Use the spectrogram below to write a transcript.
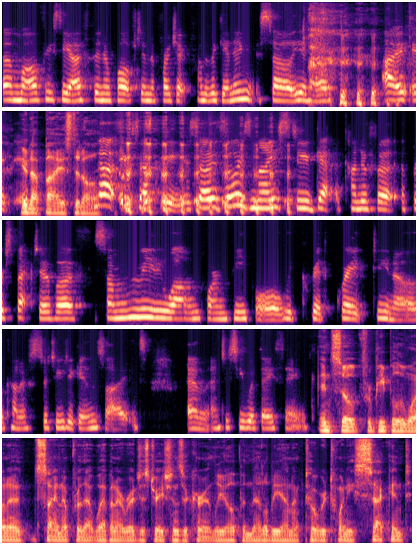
Um, obviously, I've been involved in the project from the beginning, so you know, I it, you're not biased at all. No, exactly. so it's always nice to get kind of a, a perspective of some really well-informed people with great, great, you know, kind of strategic insights, um, and to see what they think. And so, for people who want to sign up for that webinar, registrations are currently open. That'll be on October 22nd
